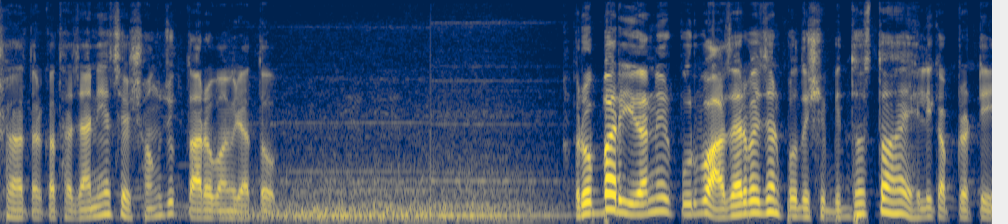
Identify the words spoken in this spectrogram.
সহায়তার কথা জানিয়েছে সংযুক্ত আরব আমিরাত রোববার ইরানের পূর্ব আজারবাইজান প্রদেশে বিধ্বস্ত হয় হেলিকপ্টারটি।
